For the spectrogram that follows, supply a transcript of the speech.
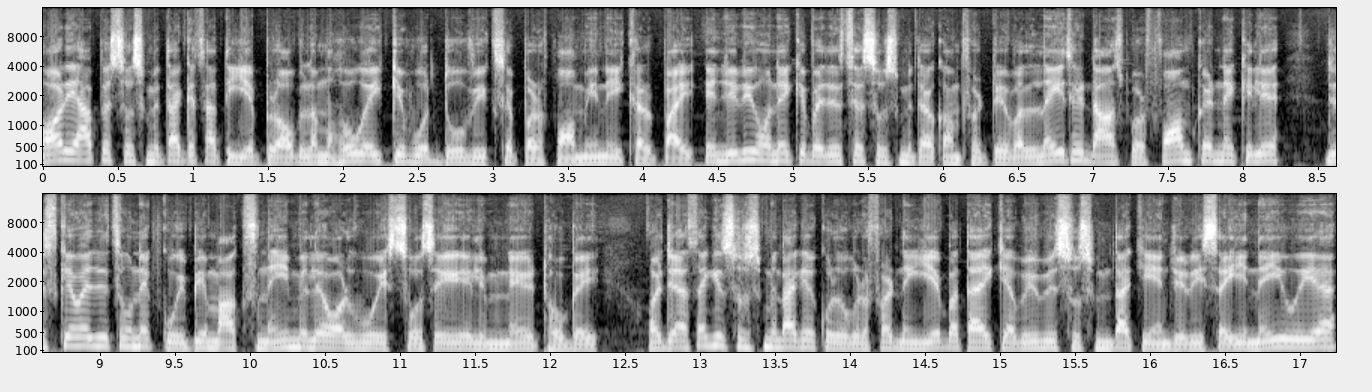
और यहाँ पे सुष्मिता के साथ ये प्रॉब्लम हो गई कि वो दो वीक से परफॉर्म ही नहीं कर पाई। इंजरी होने की वजह से सुष्मिता कंफर्टेबल नहीं थे डांस परफॉर्म करने के लिए, जिसके वजह से उन्हें कोई भी मार्क्स नहीं मिले और वो इस शो से एलिमिनेट हो गई। और जैसा कि सुष्मिता के कोरियोग्राफर ने यह बताया कि अभी भी सुष्मिता की इंजरी सही नहीं हुई है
